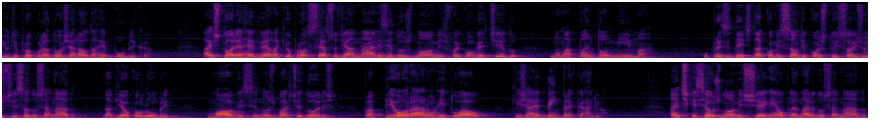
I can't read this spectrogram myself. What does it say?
e o de procurador-geral da República. A história revela que o processo de análise dos nomes foi convertido numa pantomima o presidente da Comissão de Constituição e Justiça do Senado, Davi Alcolumbre, move-se nos bastidores para piorar um ritual que já é bem precário. Antes que seus nomes cheguem ao plenário do Senado,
